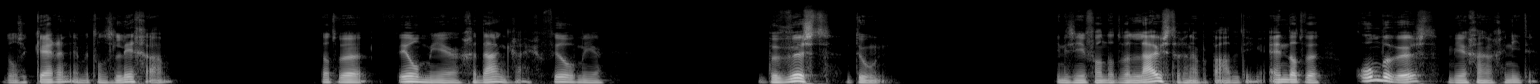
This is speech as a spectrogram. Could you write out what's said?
met onze kern en met ons lichaam, dat we veel meer gedaan krijgen, veel meer bewust doen. In de zin van dat we luisteren naar bepaalde dingen en dat we onbewust meer gaan genieten.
